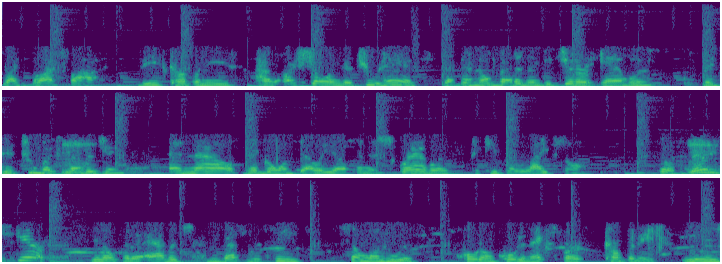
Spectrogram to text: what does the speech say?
like BlockFi, these companies have, are showing their true hand that they're no better than degenerate gamblers. They did too much mm. leveraging, and now they're going belly up and they're scrambling to keep the lights on. So it's very mm. scary, you know, for the average investor to see someone who is quote unquote an expert company lose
